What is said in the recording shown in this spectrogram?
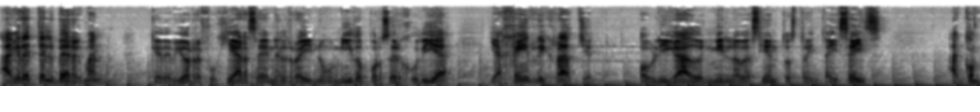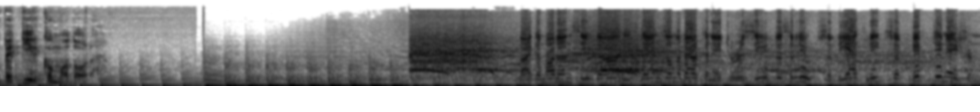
a Gretel Bergmann, que debió refugiarse en el Reino Unido por ser judía, y a Heinrich Radjen, obligado en 1936 a competir como Dora. Like a modern Caesar, he stands on the balcony to receive the salutes of the athletes of 50 nations.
